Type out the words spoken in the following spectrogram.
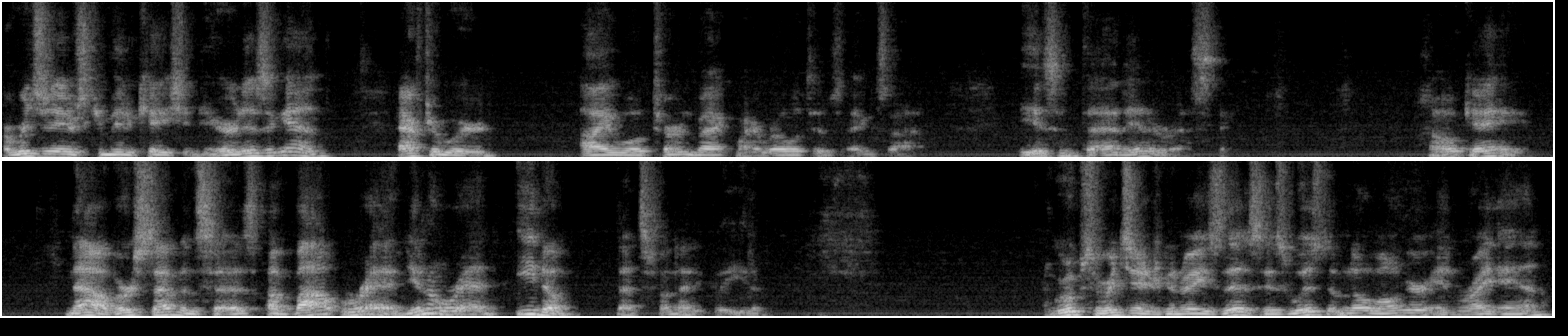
Originator's communication. Here it is again. Afterward, I will turn back my relatives' exile. Isn't that interesting? Okay. Now, verse 7 says, about red. You know red? Edom. That's phonetically Edom. Group's originator conveys this Is wisdom no longer in right hand?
